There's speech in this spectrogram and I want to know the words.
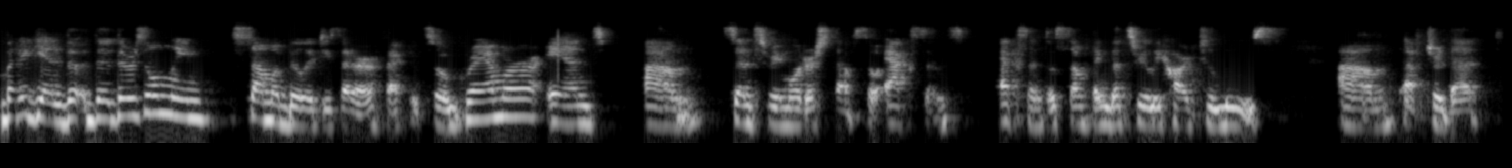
but again, the, the, there's only some abilities that are affected. So grammar and um, sensory motor stuff. So accents. Accent is something that's really hard to lose um, after that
